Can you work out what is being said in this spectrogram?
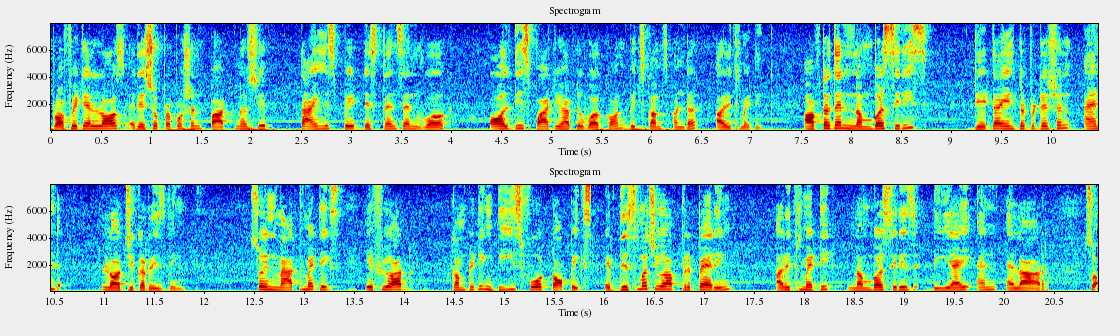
profit and loss ratio proportion partnership time speed distance and work all these part you have to work on which comes under arithmetic. After then number series data interpretation and logical reasoning. So in mathematics if you are completing these four topics if this much you are preparing arithmetic number series di and lr so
